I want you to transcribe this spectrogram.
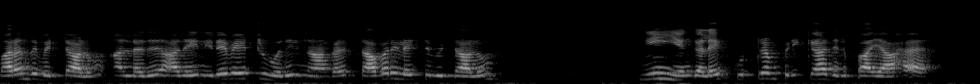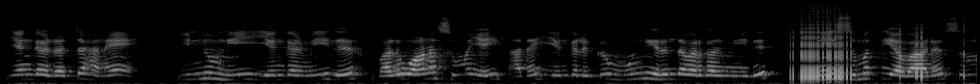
மறந்துவிட்டாலும் அல்லது அதை நிறைவேற்றுவதில் நாங்கள் தவறிழைத்து விட்டாலும் நீ எங்களை குற்றம் பிடிக்காதிருப்பாயாக. எங்கள் இரட்சகனே இன்னும் நீ எங்கள் மீது வலுவான சுமையை அதை எங்களுக்கு முன் இருந்தவர்கள் மீது நீ சுமத்தியவாறு சும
